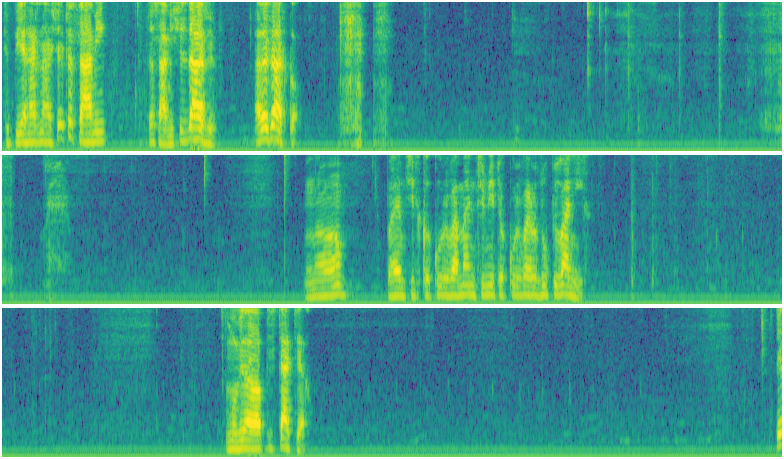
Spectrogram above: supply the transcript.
Czy piję harnasie? Czasami. Czasami się zdarzy, ale rzadko. No, powiem ci tylko kurwa, męczy mnie to kurwa rozłupywanie ich. Mówię o pistacjach. Ty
